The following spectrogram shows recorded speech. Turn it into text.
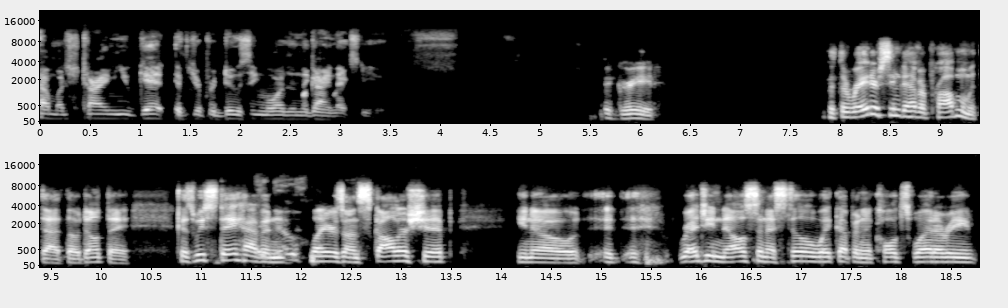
how much time you get if you're producing more than the guy next to you. Agreed. But the Raiders seem to have a problem with that, though, don't they? Because we stay having players on scholarship. You know, it, it, Reggie Nelson. I still wake up in a cold sweat every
